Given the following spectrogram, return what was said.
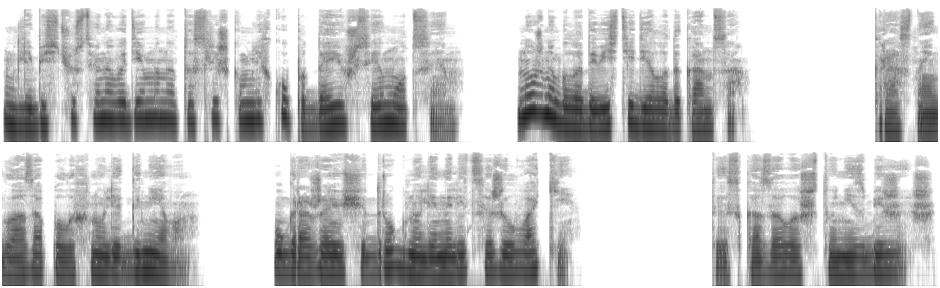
Для бесчувственного демона ты слишком легко поддаешься эмоциям. Нужно было довести дело до конца. Красные глаза полыхнули гневом. Угрожающе дрогнули на лице желваки. Ты сказала, что не сбежишь,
